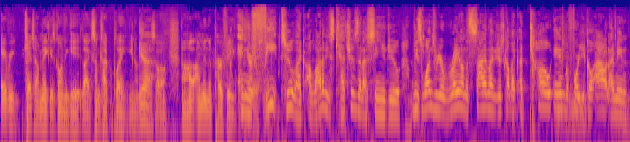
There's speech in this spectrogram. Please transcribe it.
every catch I make is going to get like some type of play. You know? Yeah. So uh, I'm in the perfect. And your feet too. Like a lot of these catches that I've seen you do, these ones where you're right on the sideline, you just got like a toe in before you go out. I mean,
